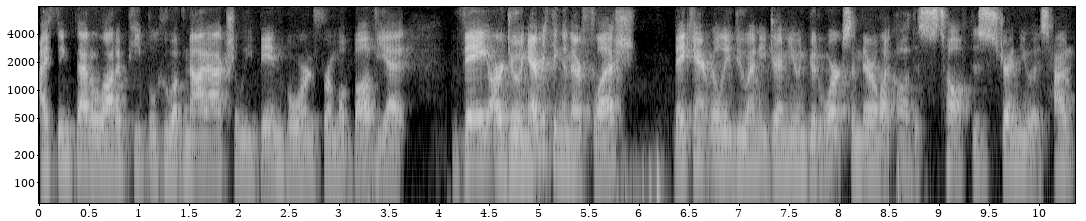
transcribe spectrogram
I think that a lot of people who have not actually been born from above yet, they are doing everything in their flesh. They can't really do any genuine good works. And they're like, oh, this is tough. This is strenuous. How,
